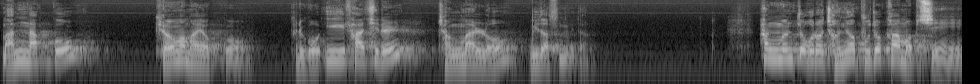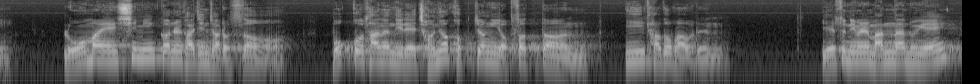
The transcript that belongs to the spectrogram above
만났고 경험하였고, 그리고 이 사실을 정말로 믿었습니다. 학문적으로 전혀 부족함 없이 로마의 시민권을 가진 자로서 먹고 사는 일에 전혀 걱정이 없었던 이 사도 바울은 예수님을 만난 후에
